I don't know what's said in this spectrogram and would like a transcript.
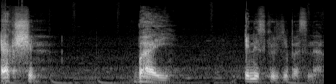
action by any security personnel.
